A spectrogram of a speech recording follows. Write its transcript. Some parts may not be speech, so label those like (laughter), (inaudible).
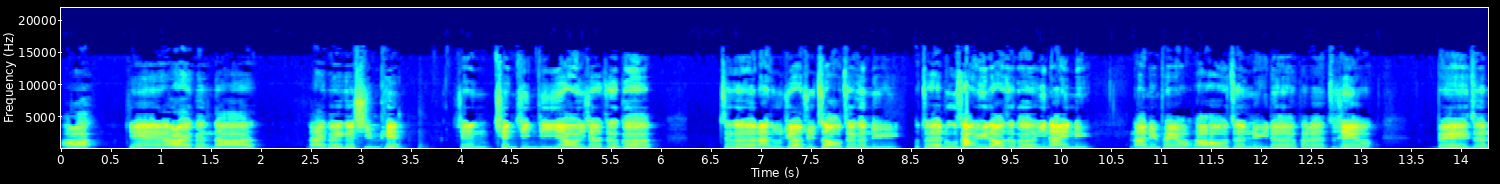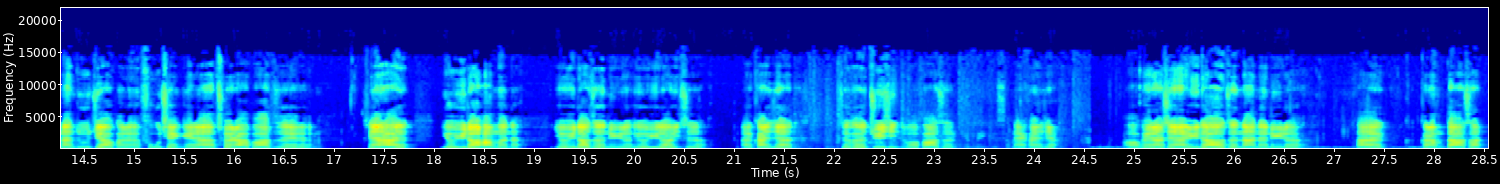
好了，今天要来跟大家来个一个新片。先前情提要一下，这个这个男主角去找这个女，在路上遇到这个一男一女男女朋友，然后这女的可能之前有被这男主角可能付钱给他吹喇叭之类的，现在他又遇到他们了，又遇到这女的，又遇到一次了。来看一下这个剧情怎么发生，来看一下。，OK，他现在遇到这男的女的，他在跟他们搭讪。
